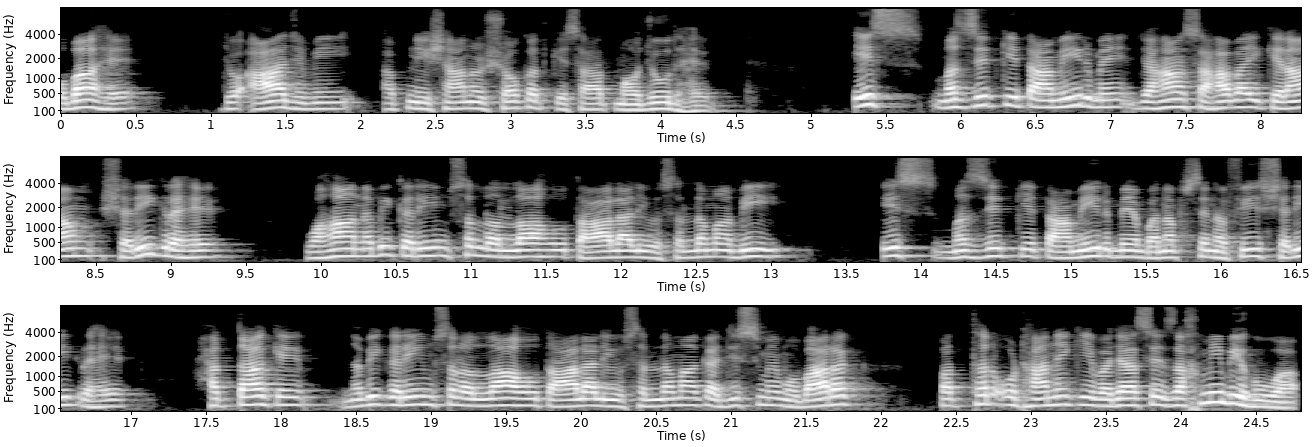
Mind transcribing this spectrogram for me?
क़ुबा है, जो आज भी अपनी शान व शौकत के साथ मौजूद है। इस मस्जिद की तामीर में जहाँ सहाबा कराम शरीक रहे, वहाँ नबी करीम सल्लल्लाहु अलैहि वसल्लम भी इस मस्जिद की तामीर में बनफ्स नफीस शरीक रहे। हती के नबी करीम सल्लल्लाहु अलैहि वसल्लम का जिसम मुबारक पत्थर उठाने की वजह से ज़ख्मी भी हुआ।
